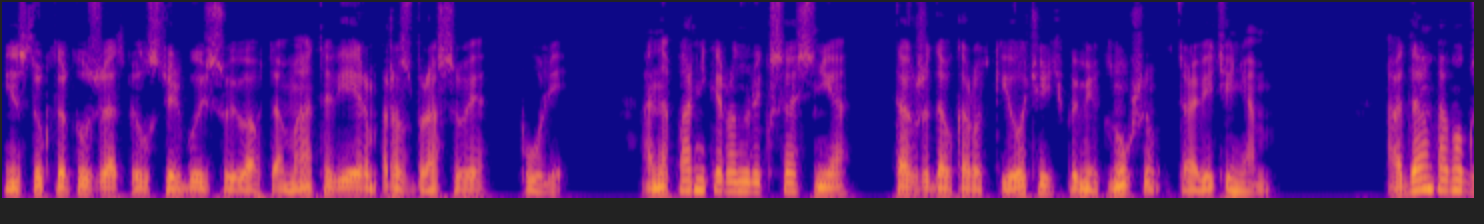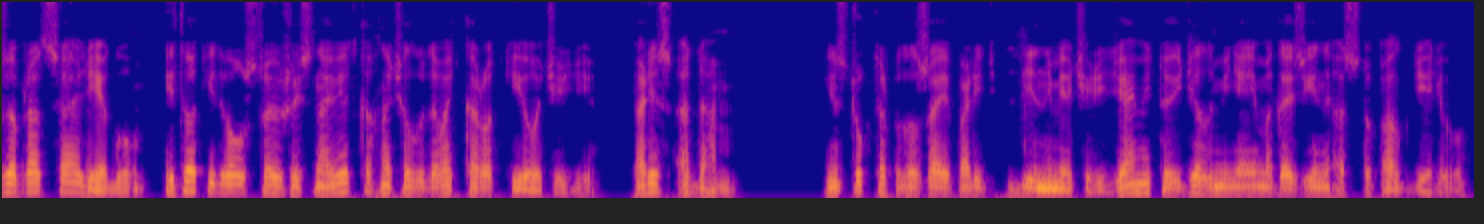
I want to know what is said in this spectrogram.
Инструктор тут же открыл стрельбу из своего автомата, веером разбрасывая пули. А напарники рванули к сосне, также дав короткие очередь по мелькнувшим траве теням. Адам помог забраться Олегу, и тот, едва устроившись на ветках, начал выдавать короткие очереди. Полез Адам. Инструктор, продолжая палить длинными очередями, то и дело, меняя магазины, отступал к дереву.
